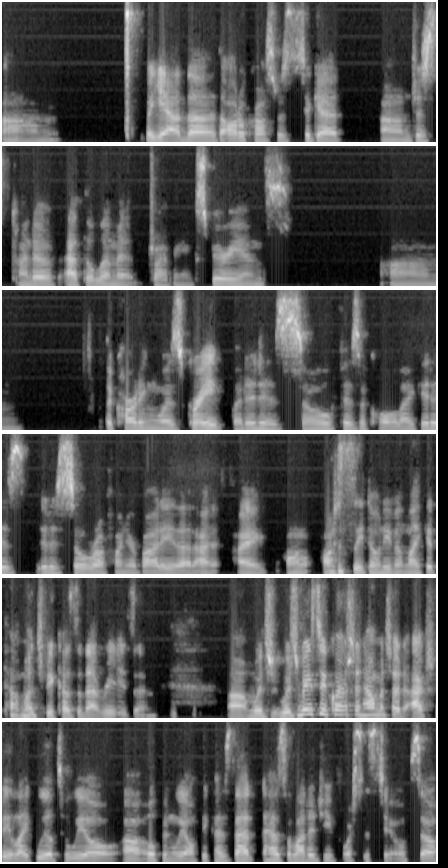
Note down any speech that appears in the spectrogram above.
Um, but yeah, the the autocross was to get um, just kind of at the limit driving experience. Um, the karting was great, but it is so physical. Like it is, it is so rough on your body that I, I honestly don't even like it that much because of that reason. Um, which which makes me question how much I'd actually like wheel to wheel, uh, open wheel, because that has a lot of G forces too. So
